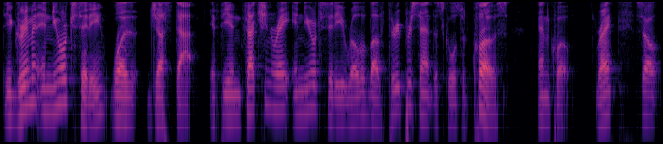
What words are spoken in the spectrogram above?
The agreement in New York City was just that. If the infection rate in New York City rose above 3%, the schools would close. End quote. Right? So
